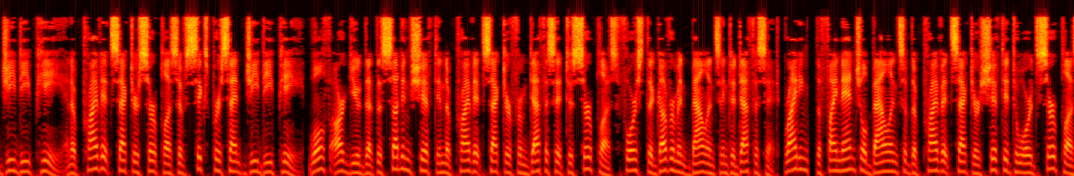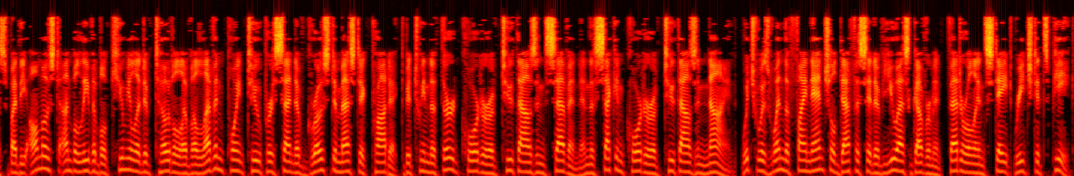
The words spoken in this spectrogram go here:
GDP and a private sector surplus of 6% GDP. Wolf argued that the sudden shift in the private sector from deficit to surplus forced the government balance into deficit, writing, the financial balance of the private sector shifted towards surplus by the almost unbelievable cumulative total of 11.2% of gross domestic product between the third quarter of 2007 and the second quarter of 2009, which was when the financial deficit of U.S. government federal and state reached its peak.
